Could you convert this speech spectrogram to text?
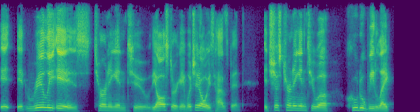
it it really is turning into the All Star game, which it always has been. It's just turning into a who do we like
